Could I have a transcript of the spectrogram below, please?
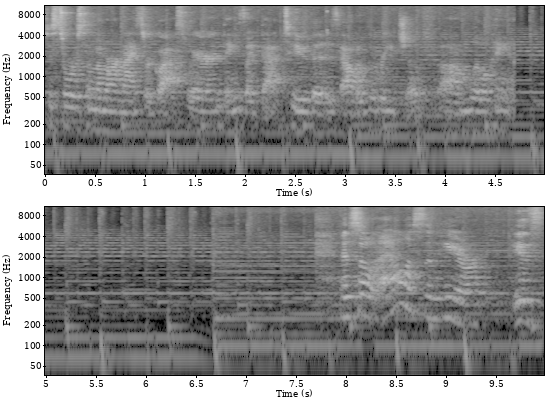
to store some of our nicer glassware and things like that too that is out of the reach of um, little hands. And so Allison here is,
